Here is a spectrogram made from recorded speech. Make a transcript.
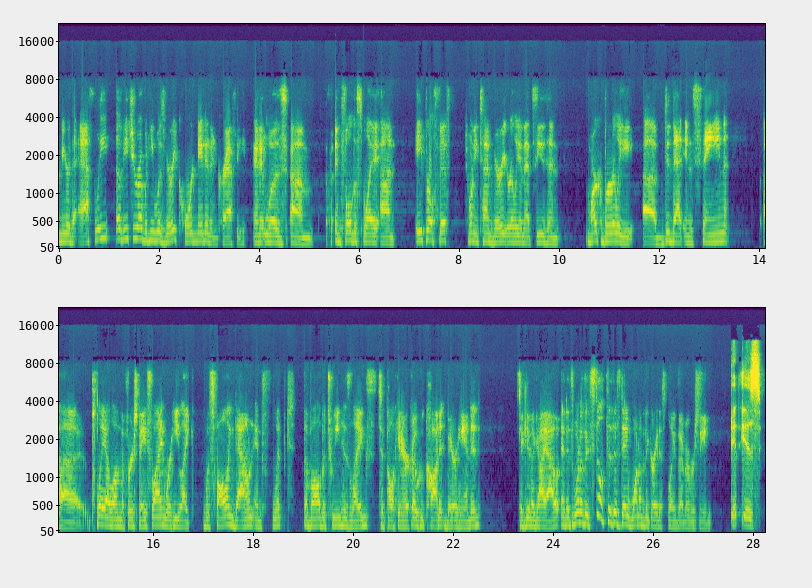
near the athlete of Ichiro, but he was very coordinated and crafty, and it was um, in full display on April fifth, twenty ten, very early in that season. Mark Buehrle uh, did that insane uh, play along the first baseline where he like was falling down and flipped the ball between his legs to Paul Konerko, who caught it barehanded to get a guy out. And it's one of the still to this day one of the greatest plays I've ever seen. It is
